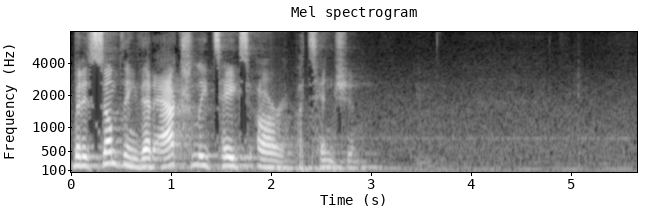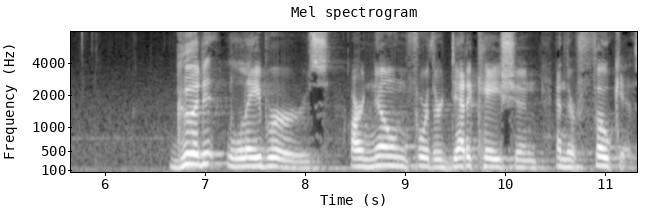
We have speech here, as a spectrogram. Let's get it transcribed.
but it's something that actually takes our attention. Good laborers are known for their dedication and their focus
